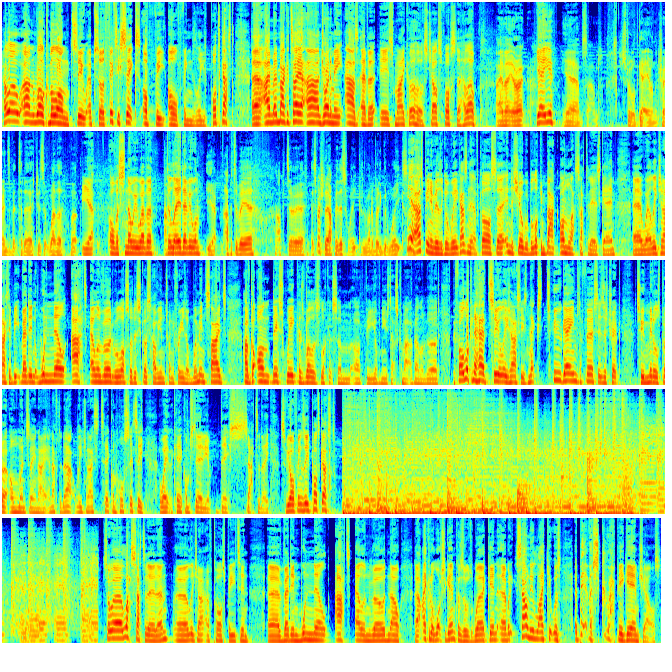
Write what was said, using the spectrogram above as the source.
Hello and welcome along to episode 56 of the All Things Leeds podcast. Uh, I'm Ed McIntyre and joining me as ever is my co-host Charles Foster. Hello. Hi mate, you alright? Yeah, you? Yeah, I'm sound. Just struggled to get here on the trains a bit today, just at weather, but Yeah. All the snowy weather delayed everyone. yeah, happy to be here. Happy to, uh, especially happy this week because we've had a really good week. So. Yeah, it has been a really good week, hasn't it? Of course, uh, in the show, we'll be looking back on last Saturday's game uh, where Leeds United beat Reading 1 0 at Elland Road. We'll also discuss how the under 23s and women's sides have got on this week, as well as look at some of the other news that's come out of Elland Road. Before looking ahead to Leeds United's next two games, the first is a trip to Middlesbrough on Wednesday night, and after that, Leeds United take on Hull City away at the KCOM Stadium this Saturday. So, the All Things Leeds podcast. So uh, last Saturday, then uh, Leeds United, of course, beating uh, Reading one 0 at Elland Road. Now uh, I couldn't watch the game because I was working, uh, but it sounded like it was a bit of a scrappy game, Charles.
